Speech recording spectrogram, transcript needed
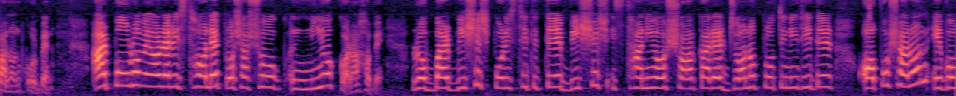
পালন করবেন। আর পৌর মেয়রের স্থলে প্রশাসক নিয়োগ করা হবে। রোববার বিশেষ পরিস্থিতিতে বিশেষ স্থানীয় সরকারের জনপ্রতিনিধিদের অপসারণ এবং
